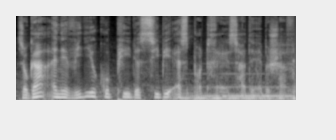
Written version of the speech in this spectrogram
Sogar eine Videokopie des CBS-Porträts hatte er beschafft.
